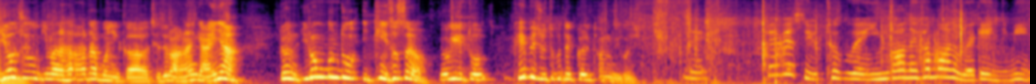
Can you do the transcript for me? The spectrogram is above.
이어주기만 하- 하다 보니까 제대로 안 하는 게 아니냐 이런 이런 분도 있긴 있었어요. 여기 또 KBS 유튜브 댓글 한번 읽어주시죠. 네. KBS 유튜브에 인간을 혐오하는 외계인님이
